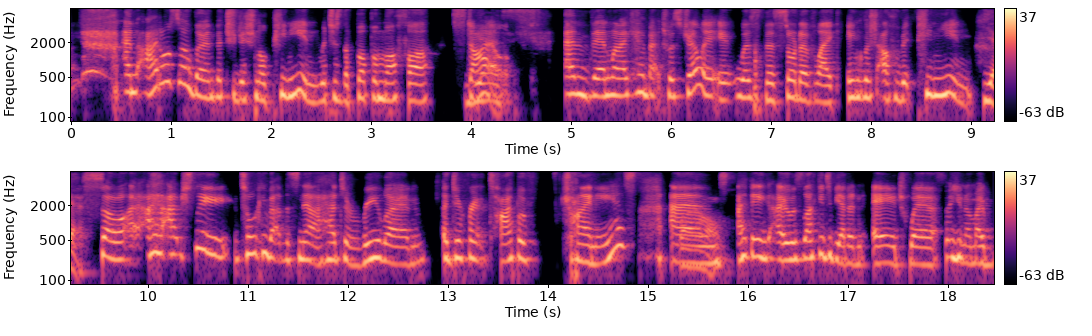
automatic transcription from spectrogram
and I'd also learned the traditional pinyin, which is the Bopomofo style. Yes. And then when I came back to Australia, it was the sort of like English alphabet pinyin. Yes. So I, I, actually, talking about this now, I had to relearn a different type of Chinese. And wow. I think I was lucky to be at an age where, you know, my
